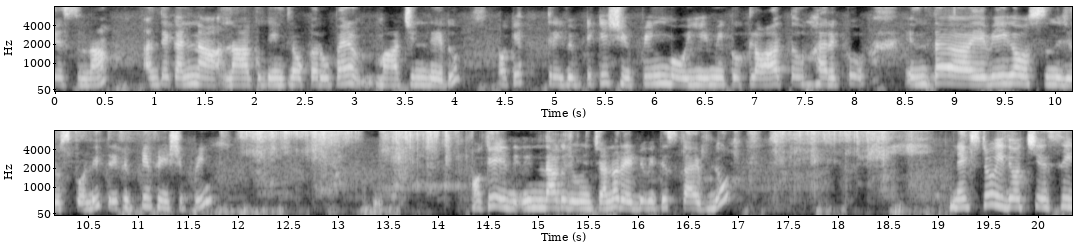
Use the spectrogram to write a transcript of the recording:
చేస్తున్నా. అంతేకాని నా నాకు దీంట్లో ఒక్క రూపాయి మార్జిన్ లేదు. ఓకే త్రీ ఫిఫ్టీకి షిప్పింగ్ పోయి మీకు క్లాత్ వరకు ఎంత హెవీగా వస్తుంది చూసుకోండి. Three fifty free shipping okay ఇది ఇందాక చూపించాను. Red with sky blue next ఇది వచ్చేసి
